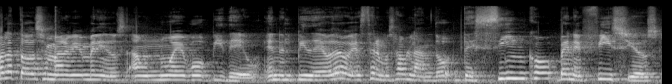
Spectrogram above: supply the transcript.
Hola a todos, soy Manu, bienvenidos a un nuevo video. En el video de hoy estaremos hablando de 5 beneficios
